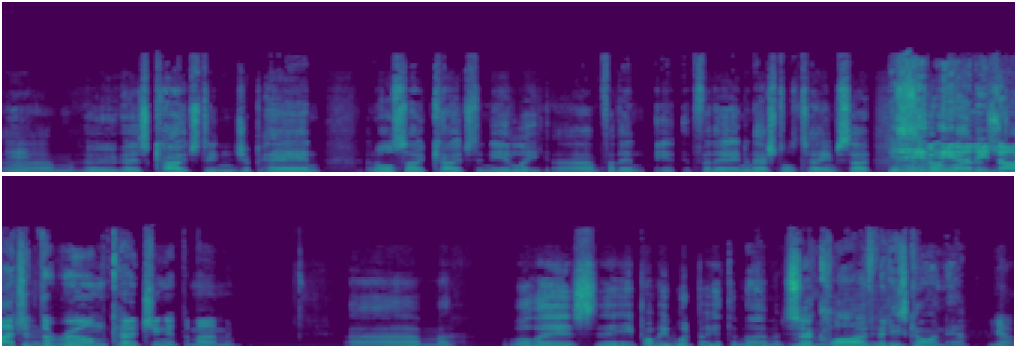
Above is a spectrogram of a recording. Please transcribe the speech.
um, who has coached in Japan and also coached in Italy um, for their for their international team. So Is he the really only knight of the realm coaching at the moment? Um, well, there's he probably would be at the moment. Sir hmm. Clive, but he's gone now. Yeah.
